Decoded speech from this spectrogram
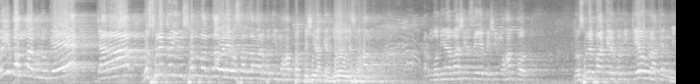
ওই বান্দাগুলোকে যারা রসুল করিম ওয়াসাল্লামের প্রতি মহব্বত বেশি রাখেন, জোরে বলি কারণ মদিনাবাসীর চেয়ে বেশি মহব্বত রসুলের পাকের প্রতি কেউ রাখেননি।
